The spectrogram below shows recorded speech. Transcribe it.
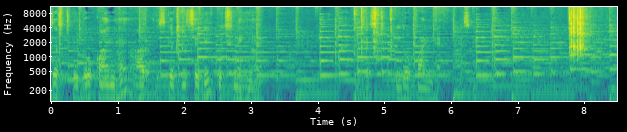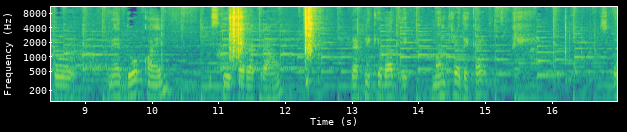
जस्ट दो कॉइन है और इसके पीछे भी कुछ नहीं है। जस्ट दो कॉइन है इसमें। तो मैं दो कॉइन इसके ऊपर रख रहा हूँ। रखने के बाद एक मंत्र देकर इसको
